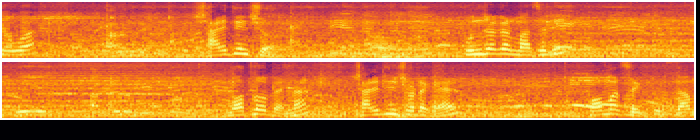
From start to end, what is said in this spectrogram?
চৌয়া? সাড়ে তিনশো। কোন জায়গার মাছ এটি? মতলবের, না? সাড়ে তিনশো টাকা হ্যাঁ? কম আছে একটু দাম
